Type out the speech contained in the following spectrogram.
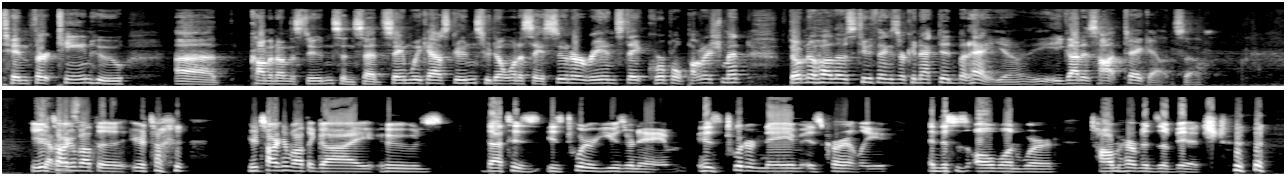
1013, who uh, commented on the students and said, Same weak ass students who don't want to say sooner reinstate corporal punishment. Don't know how those two things are connected, but hey, you know, he he got his hot takeout, so. You're talking about the you're talking you're talking about the guy who's that's his his Twitter username. His Twitter name is currently and this is all one word. Tom Herman's a bitch.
